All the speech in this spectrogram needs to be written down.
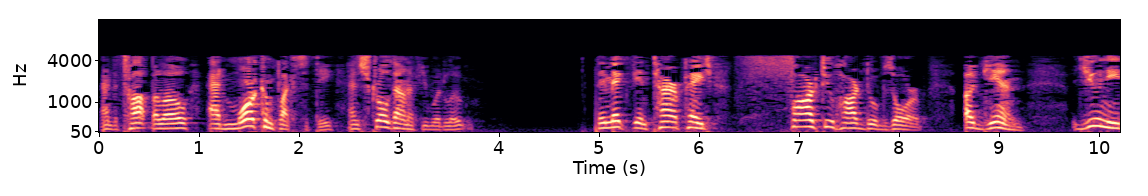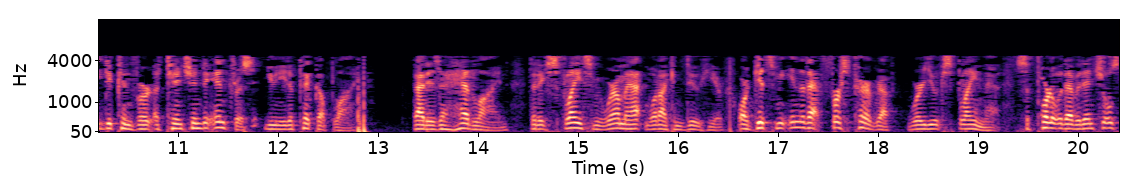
and the top below add more complexity. And scroll down if you would, Luke. They make the entire page far too hard to absorb. Again, you need to convert attention to interest. You need a pickup line. That is a headline that explains to me where I'm at and what I can do here. Or gets me into that first paragraph where you explain that. Support it with evidentials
